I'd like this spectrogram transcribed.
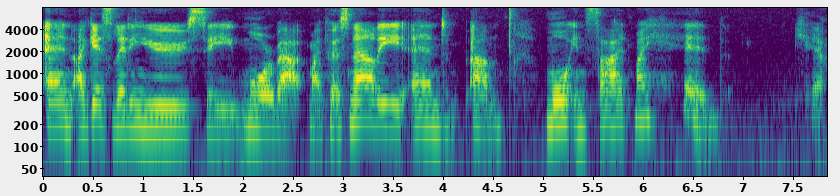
and I guess letting you see more about my personality and um, more inside my head. Yeah.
